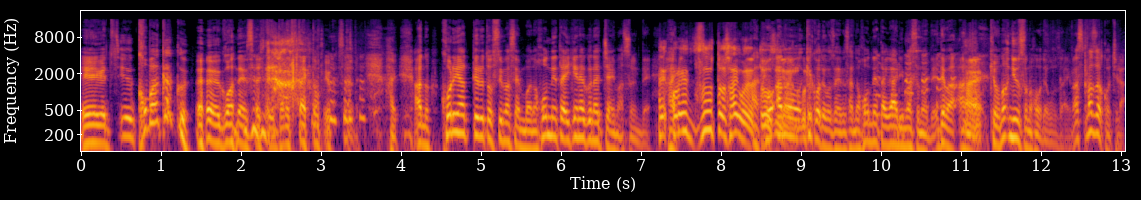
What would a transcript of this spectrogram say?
えー、細かく、えー、ご案内させていただきたいと思いますので。はい。あのこれやってるとすいません。あの本ネタいけなくなっちゃいますんで、はい、これずっと最後でどうあの結構でございます。あの本ネタがありますので。ではあの、今日のニュースの方でございます。まずはこちら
